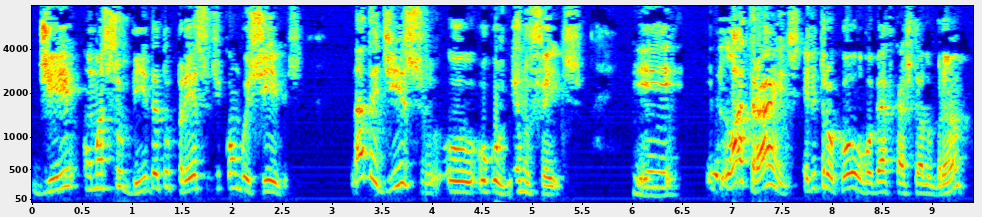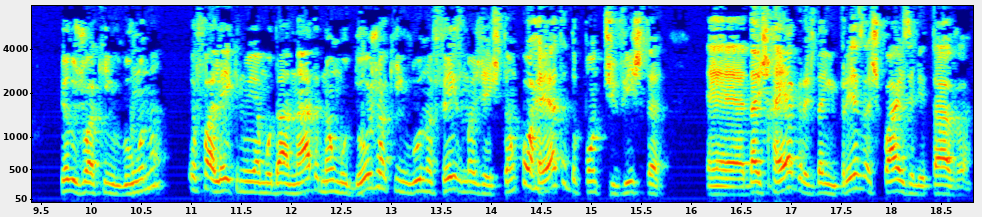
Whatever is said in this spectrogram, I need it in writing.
de uma subida do preço de combustíveis? Nada disso o, o governo fez. E, e lá atrás, ele trocou o Roberto Castelo Branco pelo Joaquim Luna, Eu falei que não ia mudar nada, não mudou. Joaquim Luna fez uma gestão correta do ponto de vista é, das regras da empresa às quais ele estava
